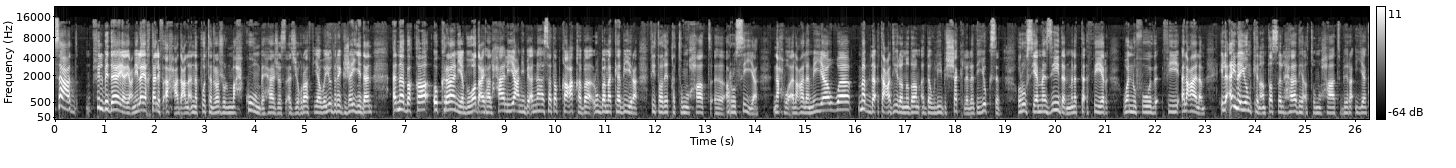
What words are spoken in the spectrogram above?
سعد في البداية يعني لا يختلف أحد على أن بوتين رجل محكوم بهاجس الجغرافيا ويدرك جيدا أن بقاء أوكرانيا بوضعها الحالي يعني بأنها ستبقى عقبة ربما كبيرة في طريق الطموحات الروسية نحو العالمية ومبدأ تعديل النظام الدولي بالشكل الذي يكسب روسيا مزيدا من التأثير والنفوذ في العالم. إلى أين يمكن أن تصل هذه الطموحات برأيك؟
